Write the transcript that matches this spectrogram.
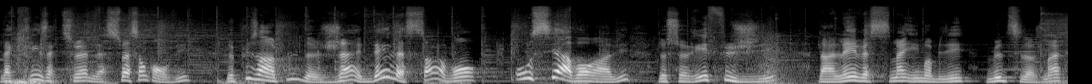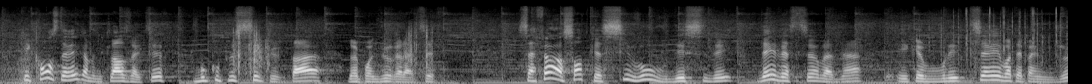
la crise actuelle, la situation qu'on vit, de plus en plus de gens et d'investisseurs vont aussi avoir envie de se réfugier dans l'investissement immobilier multilogement, qui est considéré comme une classe d'actifs beaucoup plus sécuritaire d'un point de vue relatif. Ça fait en sorte que si vous, vous décidez d'investir là-dedans et que vous voulez tirer votre épingle du jeu,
